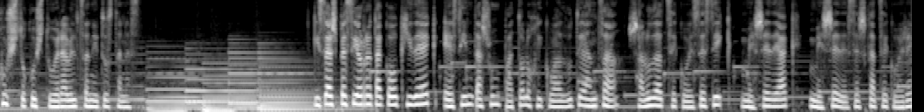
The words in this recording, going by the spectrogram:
justu-justu erabiltzen dituztenez. Giza espezie horretako kideek ezintasun patologikoa dute antza, saludatzeko ez ezik, mesedeak mesedez eskatzeko ere.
